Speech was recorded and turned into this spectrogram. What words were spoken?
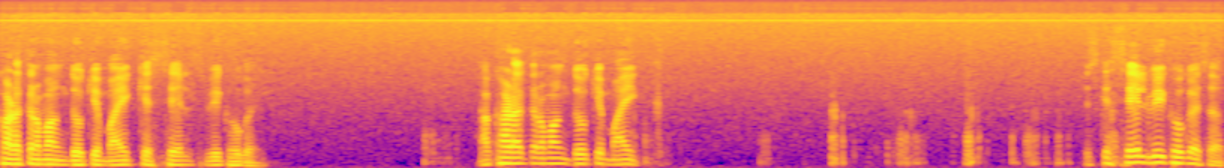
अखाड़ा क्रमांक दो के माइक के सेल्स वीक हो गए। अखाड़ा क्रमांक दो के माइक। इसके सेल वीक हो गए, सर।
